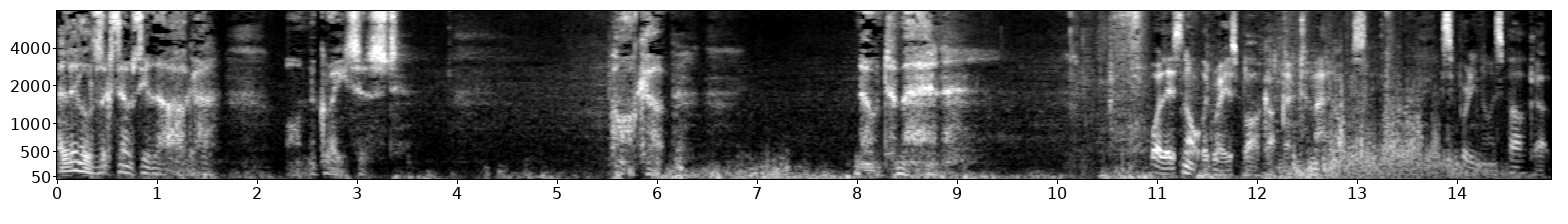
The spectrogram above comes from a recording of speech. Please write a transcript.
A little Excelsior lager on the greatest park up known to man. Well, it's not the greatest park up known to man, obviously. It's a pretty nice park up.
